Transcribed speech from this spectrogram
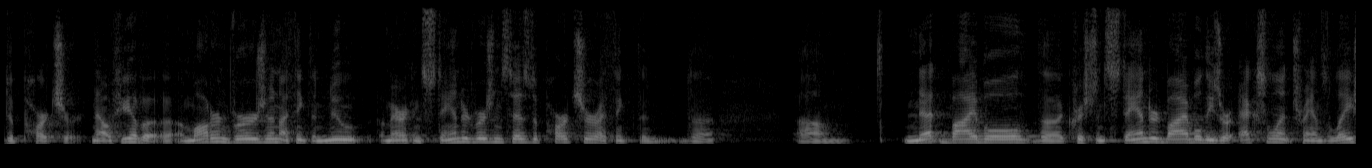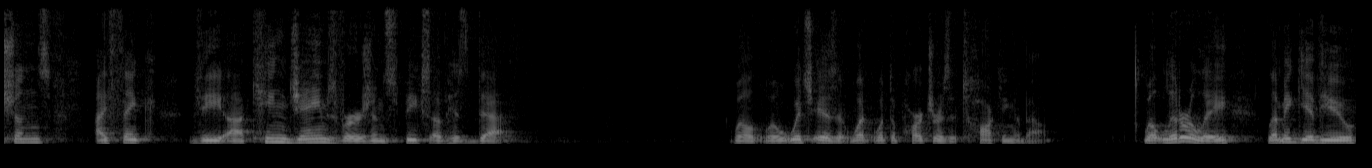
Departure. Now, if you have a, a, modern version, I think the New American Standard Version says departure. I think the, the um, Net Bible, the Christian Standard Bible, these are excellent translations. I think the uh, King James Version speaks of his death. Well, well, which is it? What, what departure is it talking about? Well, literally, let me give you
